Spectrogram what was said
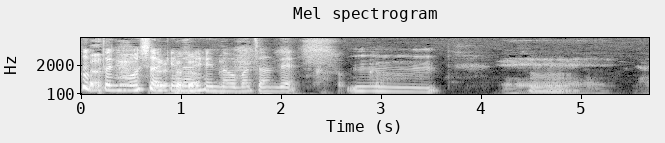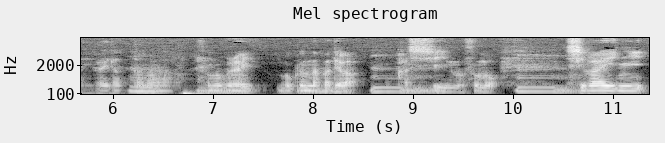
本当に申し訳ない変なおばちゃんで。うん。へえ。意外だったうんな。そのぐらい、僕の中では、うん。カッシーのその、うん。芝居に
